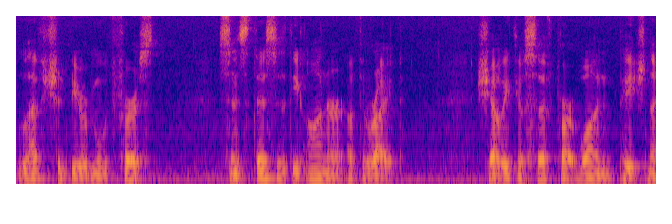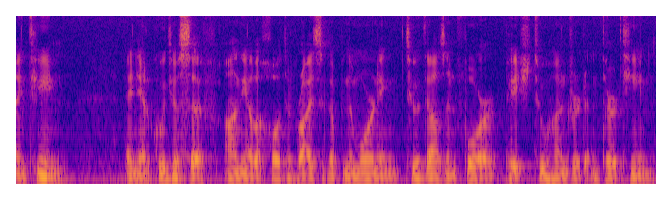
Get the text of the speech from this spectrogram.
left should be removed first, since this is the honor of the right. Shalit Yosef, Part 1, page 19 and Yalkut Yosef on the Halachot of Rising Up in the Morning, 2004, page 213.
